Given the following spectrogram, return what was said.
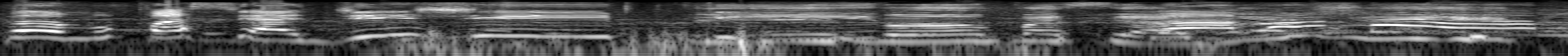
Vamos passear de jipe. E vamos passear de jipe.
